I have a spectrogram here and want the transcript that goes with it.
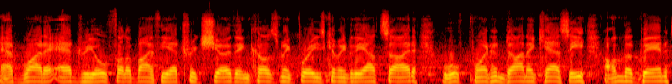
Out wider Adriel, followed by Theatrics show. Then Cosmic Breeze coming to the outside. Wolf Point and Dinah Cassie on the bend.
